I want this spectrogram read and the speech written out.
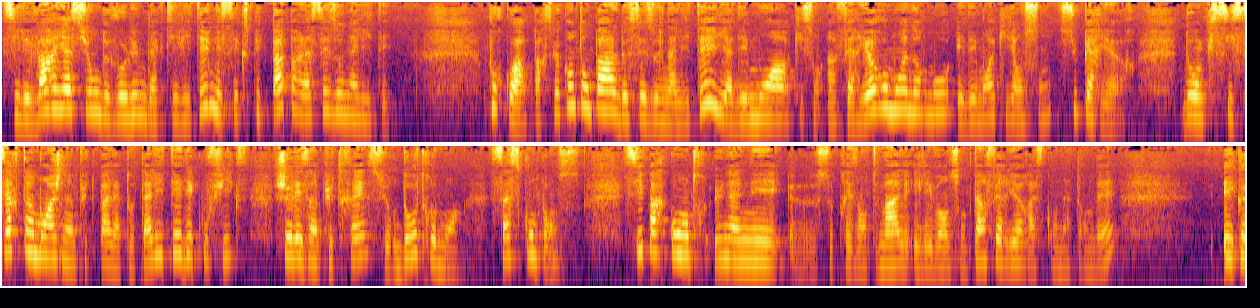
si les variations de volume d'activité ne s'expliquent pas par la saisonnalité. Pourquoi? Parce que quand on parle de saisonnalité, il y a des mois qui sont inférieurs aux mois normaux et des mois qui en sont supérieurs. Donc si certains mois je n'impute pas la totalité des coûts fixes, je les imputerai sur d'autres mois. Ça se compense. Si par contre une année euh, se présente mal et les ventes sont inférieures à ce qu'on attendait, et que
